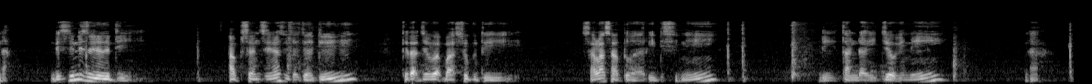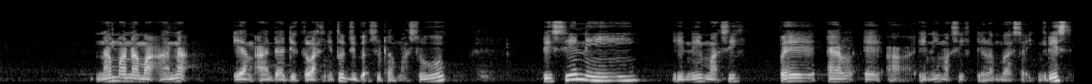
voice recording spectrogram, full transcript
Nah di sini sudah jadi. Absensinya sudah jadi. Kita coba masuk di salah satu hari di sini di tanda hijau ini. Nah nama-nama anak yang ada di kelas itu juga sudah masuk. Di sini ini masih PLEA, ini masih dalam bahasa Inggris.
